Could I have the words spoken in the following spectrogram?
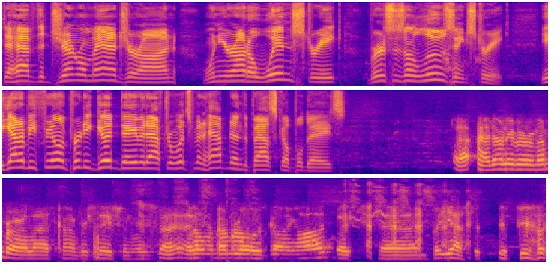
to have the general manager on when you're on a win streak versus a losing streak. You got to be feeling pretty good, David, after what's been happening the past couple days. I don't even remember our last conversation. I don't remember what was going on, but uh, but yes, it, it feels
